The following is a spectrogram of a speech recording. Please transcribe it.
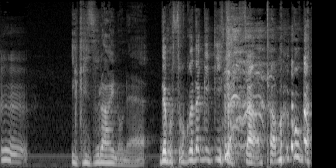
うん、生きづらいのね。でもそこだけ聞いたらさ 卵が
